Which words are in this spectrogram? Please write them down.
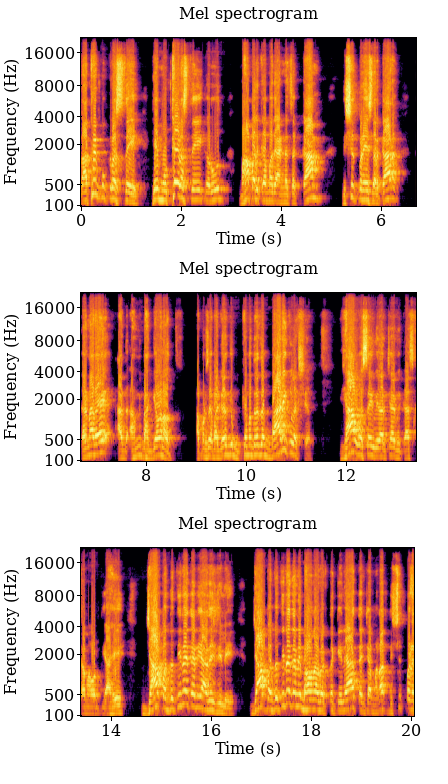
ट्रॅफिक मुक्त रस्ते हे मोठे रस्ते करून महापालिकामध्ये आणण्याचं काम निश्चितपणे सरकार करणार आहे. आम्ही भाग्यवान आहोत. आपण सगळे भाग्यवान की मुख्यमंत्र्यांचं बारीक लक्ष ह्या वसई विरारच्या विकास कामावरती आहे. ज्या पद्धतीने त्यांनी आदेश दिले ज्या पद्धतीने त्यांनी भावना व्यक्त केल्या त्यांच्या मनात निश्चितपणे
